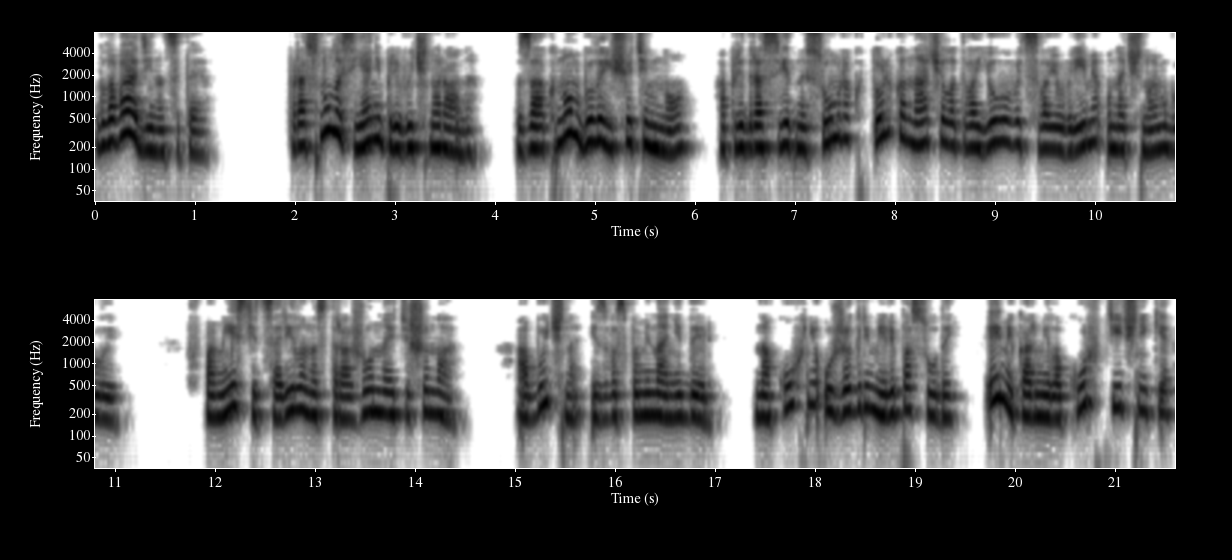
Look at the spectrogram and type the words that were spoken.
Глава одиннадцатая. Проснулась я непривычно рано. За окном было еще темно, а предрассветный сумрак только начал отвоевывать свое время у ночной мглы. В поместье царила настороженная тишина. Обычно, из воспоминаний Дель, на кухне уже гремели посудой. Эми кормила кур в птичнике,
